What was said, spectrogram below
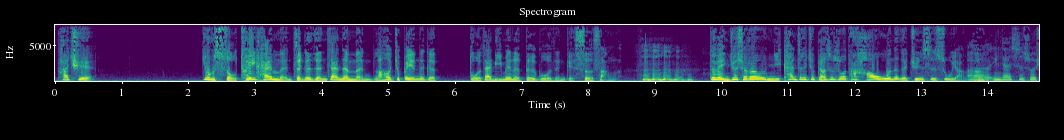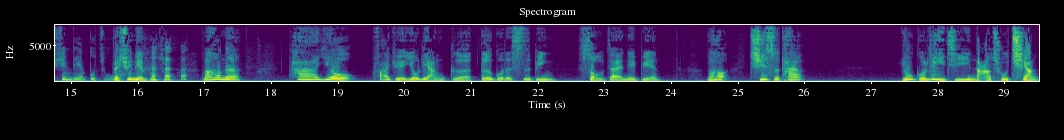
他却用手推开门，整个人在那门，然后就被那个躲在里面的德国人给射伤了。对不对？你就觉得你看这个，就表示说他毫无那个军事素养啊。呃，应该是说训练不足吧，对，训练不足。然后呢，他又发觉有两个德国的士兵守在那边，然后其实他如果立即拿出枪，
